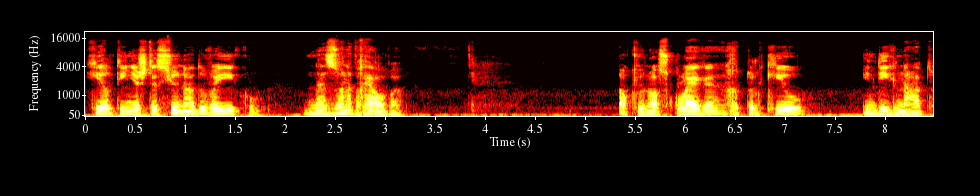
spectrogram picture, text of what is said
que ele tinha estacionado o veículo na zona de relva. Ao que o nosso colega retorquiu, indignado,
